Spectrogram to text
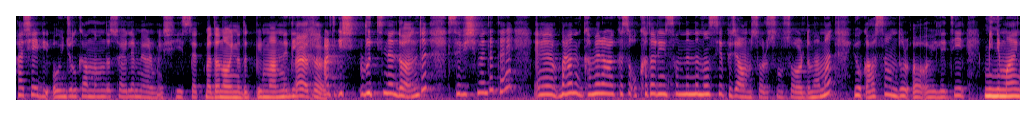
Ha şey değil oyunculuk anlamında söylemiyorum iş hissetmeden oynadık bilmem ne değil. Evet, evet. Artık iş rutine döndü. Sevişmede de e, ben kamera arkası o kadar insanın önünde nasıl yapacağımı sorusunu sordum hemen. Yok Aslan dur o öyle değil. Minimal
